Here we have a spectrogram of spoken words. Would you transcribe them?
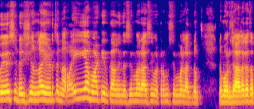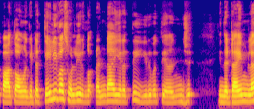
பேஸ்டு டெசிஷன்லாம் எடுத்து நிறைய மாட்டியிருக்காங்க இந்த சிம்ம ராசி மற்றும் சிம்ம லக்னம். நம்ம ஒரு ஜாதகத்தை பார்த்தோம் அவங்க கிட்ட தெளிவாக சொல்லியிருந்தோம். ரெண்டாயிரத்தி இருபத்தி அஞ்சு. இந்த டைமில்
